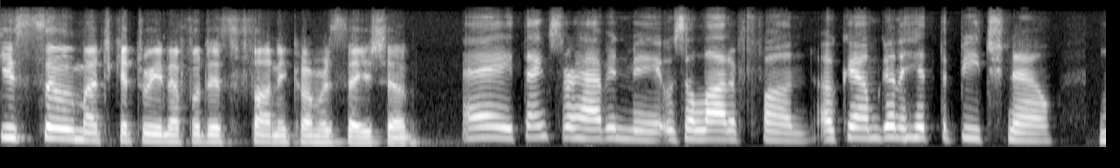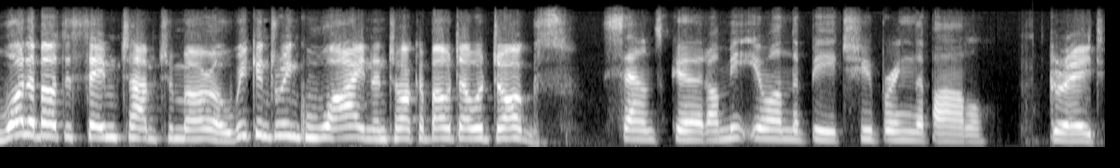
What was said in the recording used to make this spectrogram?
you so much, Katrina, for this funny conversation. Hey, thanks for having me. It was a lot of fun. Okay, I'm going to hit the beach now. What about the same time tomorrow? We can drink wine and talk about our dogs. Sounds good. I'll meet you on the beach. You bring the bottle. Great.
